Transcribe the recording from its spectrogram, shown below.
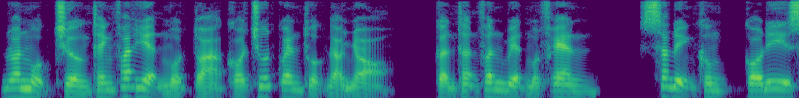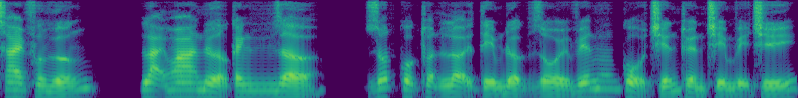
đoan mục trường thanh phát hiện một tòa có chút quen thuộc đảo nhỏ, cẩn thận phân biệt một phen, xác định không có đi sai phương hướng, lại hoa nửa canh giờ, rốt cuộc thuận lợi tìm được rồi viễn cổ chiến thuyền chìm vị trí.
